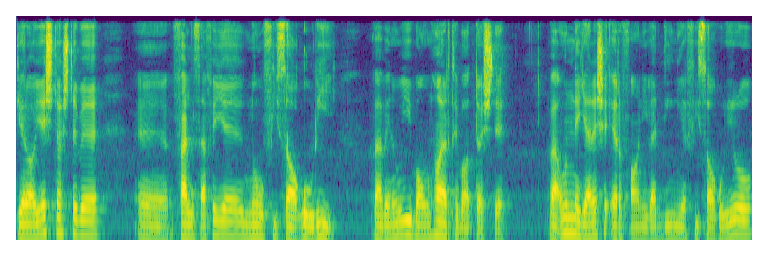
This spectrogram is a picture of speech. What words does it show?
گرایش داشته به فلسفه نوفیساغوری و به نوعی با اونها ارتباط داشته و اون نگرش عرفانی و دینی فیساغوری رو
